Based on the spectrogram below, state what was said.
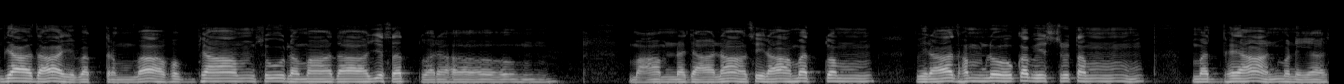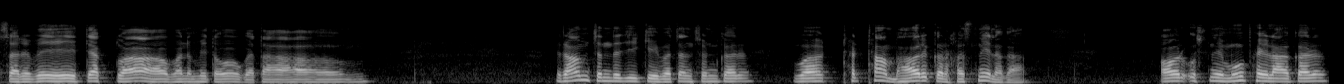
व्यादाय वक्त बाहुभ्याम शूलमादाय सत्वर। माम न जानासि रामत्वं विराधम लोकविश्रुतम् मध्यान मुनिय सर्वे त्यक्वा वनमितो गता। रामचंद्र जी के वचन सुनकर वह ठट्ठा मार कर हंसने लगा और उसने मुँह फैलाकर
